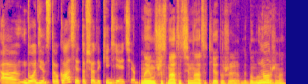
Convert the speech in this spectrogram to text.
а до 11 класса это все-таки дети. Ну, им 16-17 лет уже, я думаю, ну, можно.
